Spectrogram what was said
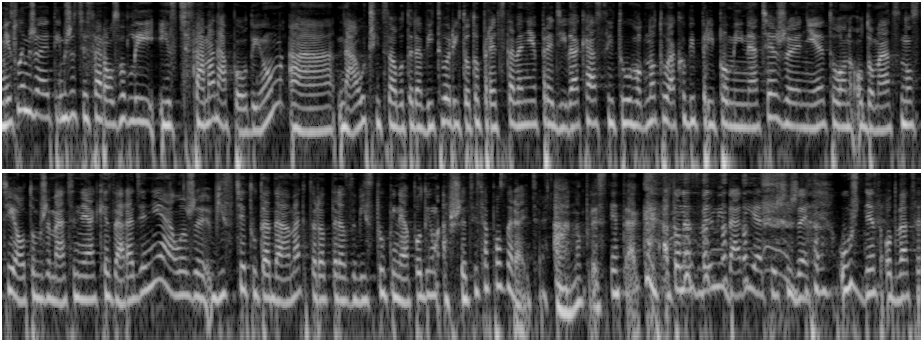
Myslím, že aj tým, že ste sa rozhodli ísť sama na pódium a naučiť sa, alebo teda vytvoriť toto predstavenie pre diváka, si tú hodnotu akoby pripomínate, že nie je to len o domácnosti a o tom, že máte nejaké zaradenie, ale že vy ste tu tá dáma, ktorá teraz vystúpi na pódium pódium a všetci sa pozerajte. Áno, presne tak. A to nás veľmi baví a teší, že už dnes o 20.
